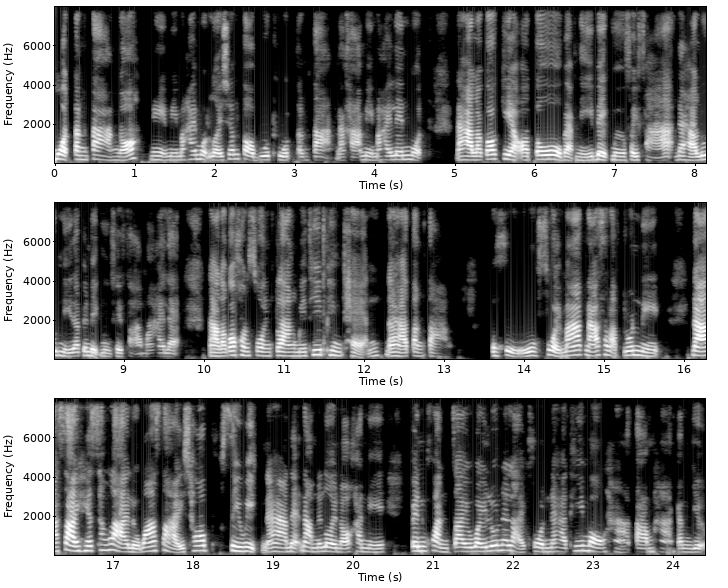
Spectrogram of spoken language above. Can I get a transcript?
หมวดต่างๆเนาะนี่มีมาให้หมดเลยเชื่อมต่อบลูทูธต่างๆนะคะ มีมาให้เล่นหมดนะคะแล้วก็เกียร์ออโต้แบบนี้เบรกมือไฟฟ้านะคะ รุ่นนี้ได้เป็นเบรกมือไฟฟ้ามาให้แหละนะแล้วก็คอนโซลกลางมีที่พิงแขนนะคะต่างๆ โอ้โห สวยมากนะสำหรับรุ่นนี้นะสายเฮสทั้งหลายหรือว่าสายชอบซีวิกนะคะแนะนำได้เลยเนาะคันนี้ เป็นขวัญใจวัยรุ่นในหลายคนนะคะที่มองหาตามหากันเยอะ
